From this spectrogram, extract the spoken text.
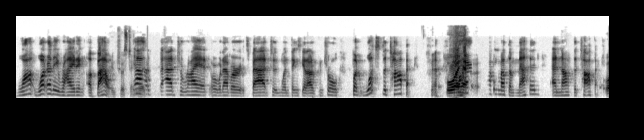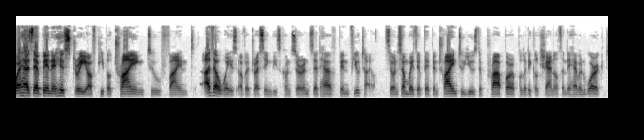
what what are they rioting about? Interesting. Yeah, right? it's bad to riot or whatever. It's bad to when things get out of control. But what's the topic? Or ha- talking about the method and not the topic? Or has there been a history of people trying to find other ways of addressing these concerns that have been futile? So, in some ways, if they've been trying to use the proper political channels and they haven't worked,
